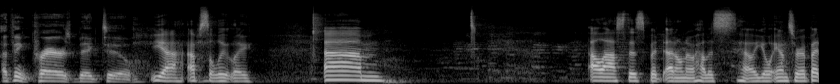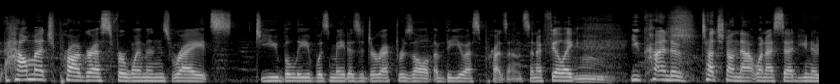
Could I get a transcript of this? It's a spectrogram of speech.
I think prayer is big too. Yeah, absolutely. Um, I'll ask this, but I don't know how this how you'll answer it. But how much progress for women's rights do you believe was made as a direct result of the U.S. presence? And I feel like mm. you kind of touched on that when I said, you know,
